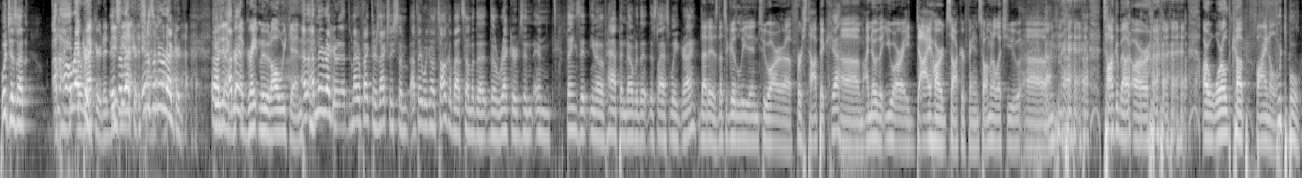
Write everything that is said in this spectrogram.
which is a a, a record. record, a it's a DCI. record. It is a new record. He was in Uh, a, gr- a great mood all weekend. a, a new record. As a matter of fact, there's actually some. I think we're going to talk about some of the, the records and, and things that you know have happened over the, this last week, right? That is. That's a good lead into our uh, first topic. Yeah. Um, I know that you are a diehard soccer fan, so I'm going to let you um, talk about our our World Cup final. Football.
